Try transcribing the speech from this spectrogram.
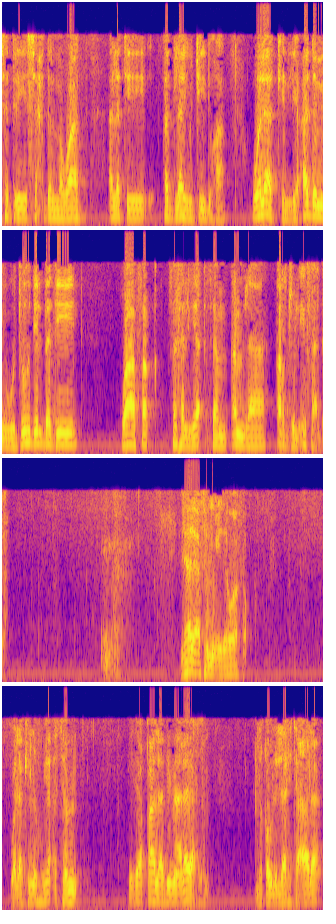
تدريس إحدى المواد التي قد لا يجيدها ولكن لعدم وجود البديل وافق فهل يأثم أم لا؟ أرجو الإفادة. لا يأثم إذا وافق ولكنه يأثم إذا قال بما لا يعلم لقول الله تعالى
